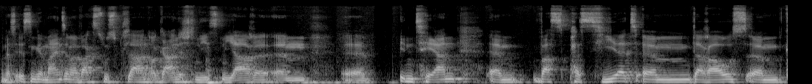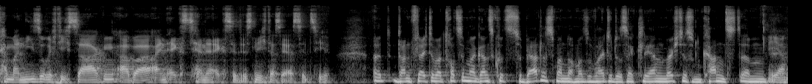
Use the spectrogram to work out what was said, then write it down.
und das ist ein gemeinsamer Wachstumsplan, organisch die nächsten Jahre ähm, äh, intern. Ähm, was passiert ähm, daraus, ähm, kann man nie so richtig sagen, aber ein externer Exit ist nicht das erste Ziel. Äh, dann vielleicht aber trotzdem mal ganz kurz zu Bertelsmann nochmal, soweit du das erklären möchtest und kannst. Ähm, ja.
